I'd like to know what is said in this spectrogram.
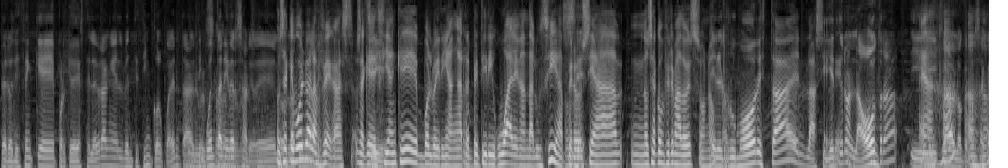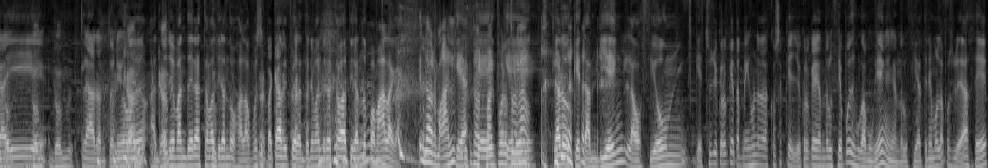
Pero dicen que porque celebran el 25, el 40, el 50 Aniversario, de O sea, que vuelve a. Las Vegas. O sea, que Sí. decían que volverían a repetir igual en Andalucía, pero Sí. se ha- no se ha confirmado eso, ¿no? El rumor está en la siguiente, no, en la otra. Y Ajá, claro, lo que pasa ajá. ahí. ¿Dó- ¿Dónde? Claro, Antonio, ¿En Cádiz? ¿En Antonio? Bandera estaba tirando, ojalá fuese para Cádiz, pero Antonio Bandera estaba tirando para Málaga. Normal, que, normal que- por otro que- lado. Claro, que también la opción, que esto yo creo que también es una de las cosas que yo creo que Andalucía puede jugar muy bien. En Andalucía tenemos la posibilidad de hacer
